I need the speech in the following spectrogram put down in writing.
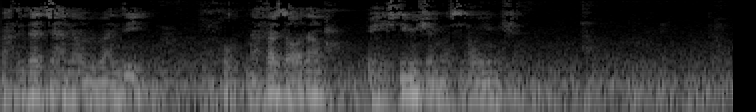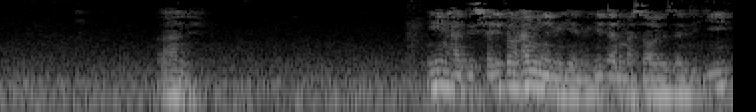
وقتی در جهنم ببندی خب نفس آدم بهشتی میشه مسیحایی میشه. بله. این حدیث شریف هم همینه میگه. میگه در مسائل زندگی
